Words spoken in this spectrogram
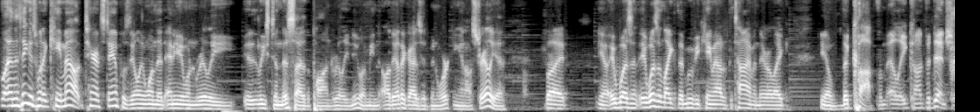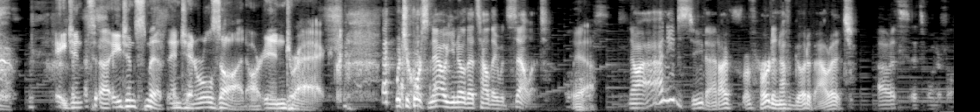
Well, and the thing is, when it came out, Terence Stamp was the only one that anyone really, at least in this side of the pond, really knew. I mean, all the other guys had been working in Australia, but you know, it wasn't. It wasn't like the movie came out at the time, and they were like, you know, the cop from L.A. Confidential, Agent uh, Agent Smith, and General Zod are in drag. Which, of course, now you know that's how they would sell it. Yeah. Now, I, I need to see that. I've, I've heard enough good about it. Oh, it's it's wonderful.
